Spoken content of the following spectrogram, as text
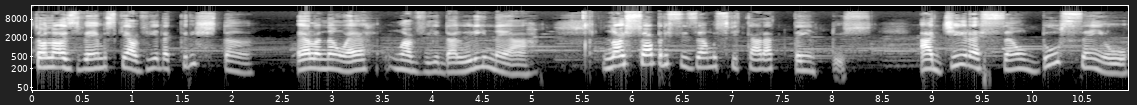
Então nós vemos que a vida cristã, ela não é uma vida linear. Nós só precisamos ficar atentos à direção do Senhor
